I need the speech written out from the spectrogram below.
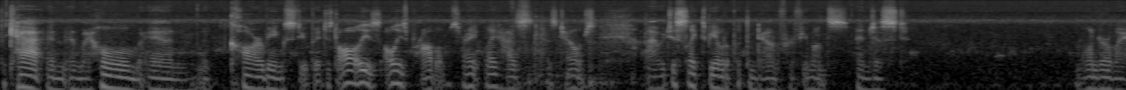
the cat and, and my home and the car being stupid. Just all these all these problems, right? Life has has challenges. I would just like to be able to put them down for a few months and just wander away.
